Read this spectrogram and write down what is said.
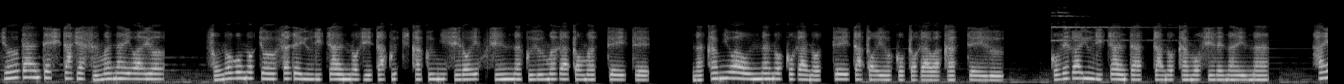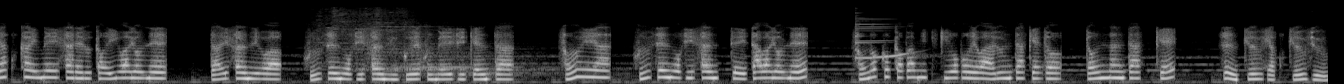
冗談でしたじゃ済まないわよ。その後の調査でゆりちゃんの自宅近くに白い不審な車が止まっていて、中には女の子が乗っていたということがわかっている。これがゆりちゃんだったのかもしれないな。早く解明されるといいわよね。第3位は、風船おじさん行方不明事件だ。そういや、風船おじさんっていたわよね？その言葉に聞き覚えはあるんだけど、どんなんだっけ？1992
